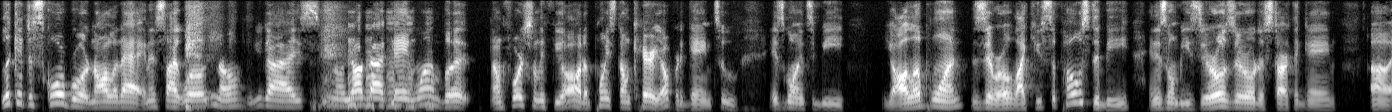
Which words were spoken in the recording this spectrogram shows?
look at the scoreboard and all of that, and it's like, well, you know, you guys, you know, y'all got game one, but unfortunately for y'all, the points don't carry over the game too. It's going to be y'all up one zero like you supposed to be, and it's going to be zero zero to start the game, uh,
